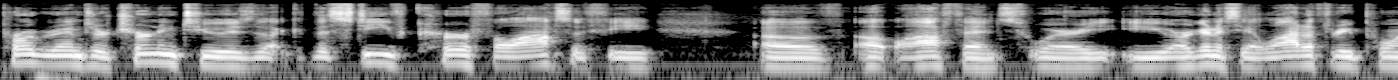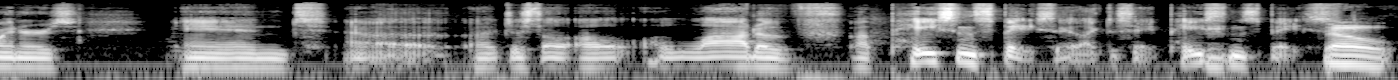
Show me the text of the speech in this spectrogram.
programs are turning to is like the Steve Kerr philosophy of, of offense, where you are going to see a lot of three pointers and uh, uh, just a, a, a, lot of uh, pace and space. They like to say pace and space. So,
